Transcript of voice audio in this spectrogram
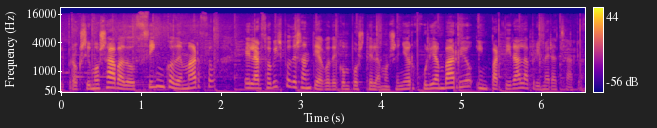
El próximo sábado 5 de marzo, el arzobispo de Santiago de Compostela, Monseñor Julián Barrio, impartirá la primera charla.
